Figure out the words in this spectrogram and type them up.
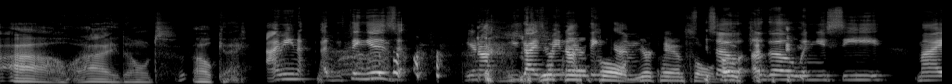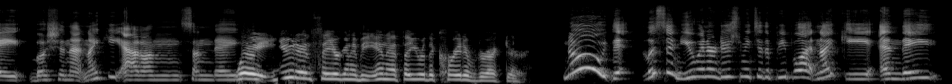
Oh, I don't. Okay. I mean, uh, the thing is, you're not. You guys may not think. I'm You're canceled. so Okay. uggo when you see my Bush in that Nike ad on Sunday. Wait, you didn't say you're going to be in. I thought you were the creative director. No, listen, you introduced me to the people at Nike and they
